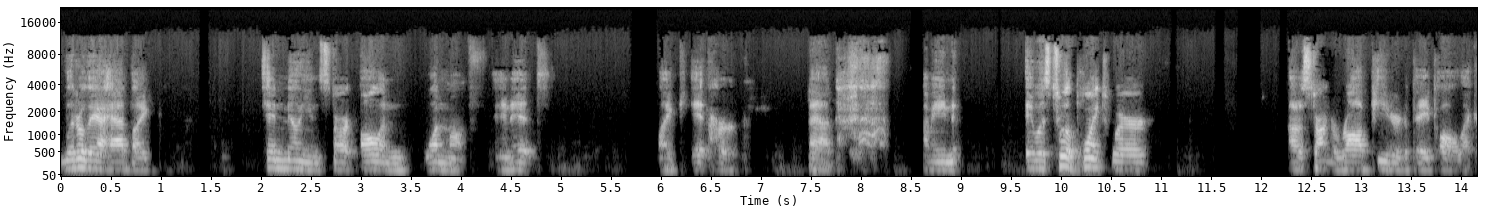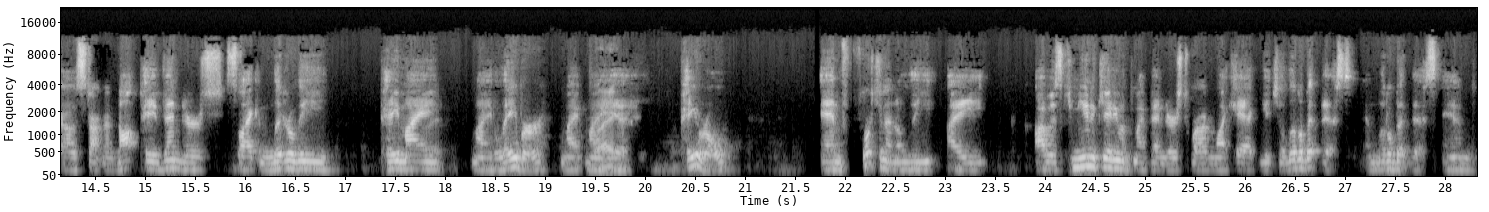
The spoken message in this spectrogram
Literally, I had like 10 million start all in one month, and it like it hurt bad. I mean, it was to a point where I was starting to rob Peter to pay Paul. Like I was starting to not pay vendors so I can literally pay my right. my labor, my my right. uh, payroll. And fortunately, I I was communicating with my vendors to where I'm like, hey, I can get you a little bit this and a little bit this. And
